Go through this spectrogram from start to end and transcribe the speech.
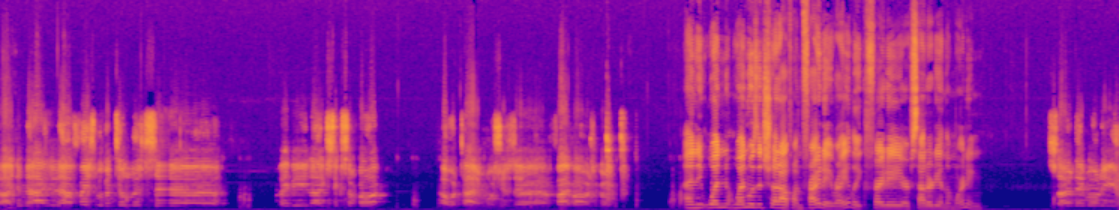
I didn't I didn't have Facebook until this uh, maybe like six o'clock our time, which is uh, five hours ago. And it, when when was it shut off on Friday, right? Like Friday or Saturday in the morning? Saturday morning, you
